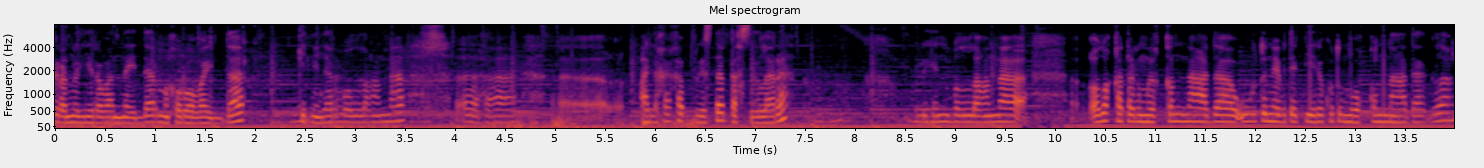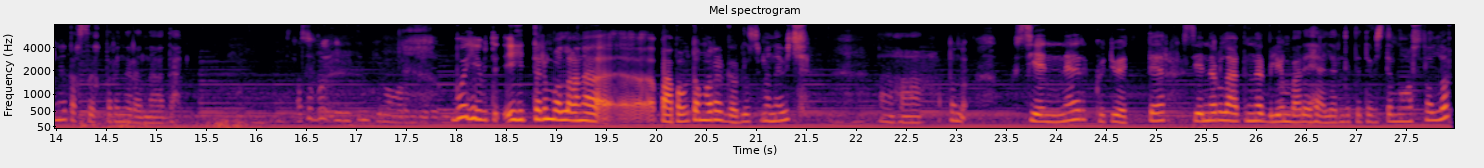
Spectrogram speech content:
гранулированныйдар, махоровайдар. Кинелер боллагана аллаха хапрыстар тахсылара. Леген боллагана ола катармыккыннада, уутун эбетектери кутумуккыннада, главное тахсыктарын ыранада. Бу ихиттерин боллагана папа утоңора Гаврил Семенович. Тон сеннер, көтүөттер, сеннер улатыннар билен бар эхәләрен кететебистен оңостоллар.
